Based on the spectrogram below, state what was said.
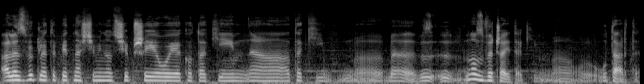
ale zwykle te 15 minut się przyjęło jako taki, e, taki e, e, no zwyczaj taki e, utarty.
